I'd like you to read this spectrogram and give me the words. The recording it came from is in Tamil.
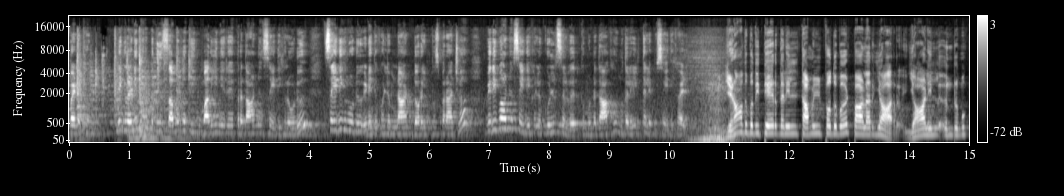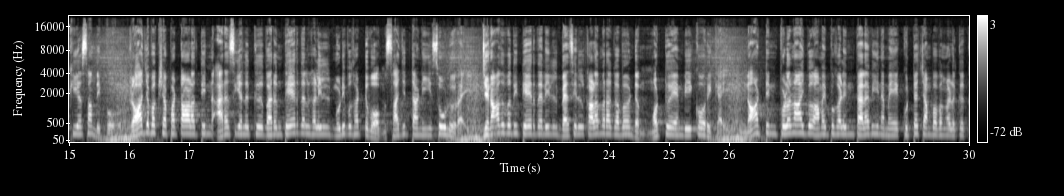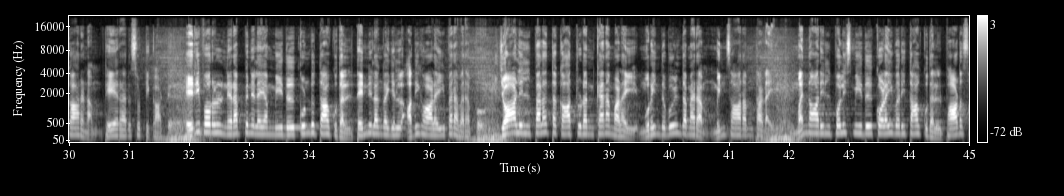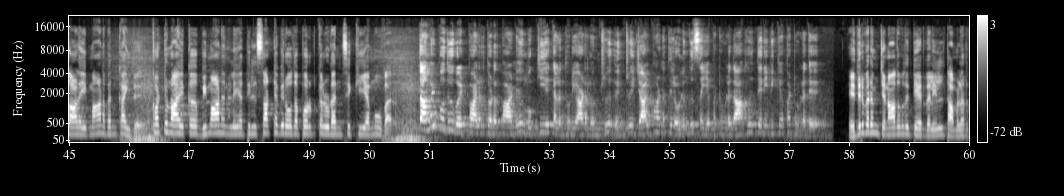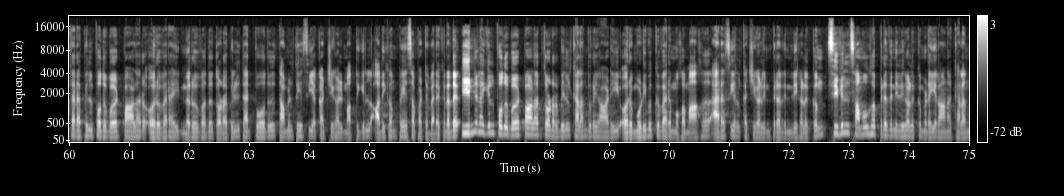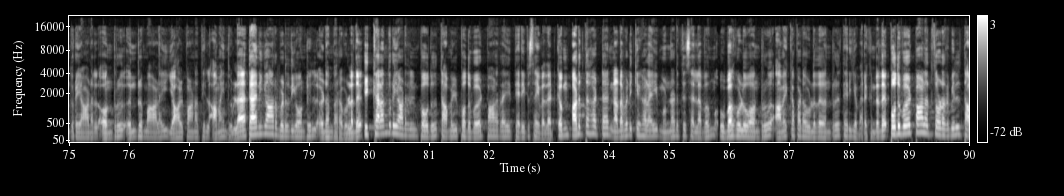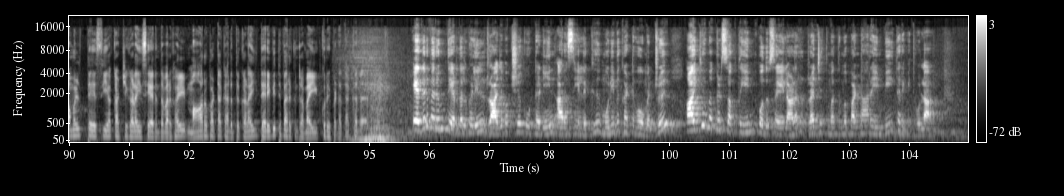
வணக்கம். நீங்கள் இணைந்திருப்பது சமூகத்தின் மதிய நேர பிரதான செய்திகளோடு. செய்திகளோடு இணைந்து கொள்ளும் நான் டொரின் புஷ்பராஜா. விரிவான செய்திகளுக்குள் செல்வதற்கு முன்னதாக முதலில் தலைப்புச் செய்திகள். ஜனாதிபதி தேர்தலில் தமிழ் பொது வேட்பாளர் யார்? யாழில் இன்று முக்கிய சந்திப்பு. ராஜபக்ஷ பட்டாளத்தின் அரசியலுக்கு வரும் தேர்தல்களில் முடிவு கட்டுவோம் சஜித் அணி சூளுரை. ஜனாதிபதி தேர்தலில் பெசில் களமிறங்க வேண்டும் மொட்டு எம்பி கோரிக்கை. நாட்டின் புலனாய்வு அமைப்புகளின் பலவீனமே குற்றச்சம்பவங்களுக்கு காரணம் பேரர் சுட்டிக்காட்டு. எரிபொருள் நிரப்பு நிலையம் மீது குண்டு தாக்குதல் தென்னிலங்கையில் அதிகாலை பரபரப்பு. யாழில் பலத்த காற்றுடன் கனமழை முறிந்து வீழ்ந்த மரம் மின்சாரம் தடை. மன்னாரில் போலீஸ் மீது கொலைவரி தாக்குதல் பாடசாலை மாணவன் கைது. கட்டுநாயக்க விமான நிலையத்தில் சட்டவிரோத பொருட்களுடன் சிக்கிய மூவர். தமிழ் பொது வேட்பாளர் தொடர்பான முக்கிய கலந்துரையாடல் ஒன்று இன்று யாழ்ப்பாணத்தில் ஒழுங்கு செய்யப்பட்டுள்ளதாக தெரிவிக்கப்பட்டுள்ளது. எதிர்வரும் ஜனாதிபதி தேர்தலில் தமிழர் தரப்பில் பொது வேட்பாளர் ஒருவரை நிறுவது தொடர்பில் தற்போது தமிழ் தேசிய கட்சிகள் மத்தியில் அதிகம் பேசப்பட்டு வருகிறது. இந்நிலையில் பொது வேட்பாளர் தொடர்பில் கலந்துரையாடி ஒரு முடிவுக்கு வரும் முகமாக அரசியல் கட்சிகளின் பிரதிநிதிகளுக்கும் சிவில் சமூக பிரதிநிதிகளுக்கும் இடையிலான கலந்துரையாடல் ஒன்று இன்று மாலை யாழ்ப்பாணத்தில் அமைந்துள்ள தனியார் விடுதியொன்றில் இடம்பெறவுள்ளது. இக்கலந்துரையாடலின் போது தமிழ் பொது வேட்பாளரை தெரிவு செய்வதற்கும் அடுத்த கட்ட நடவடிக்கைகளை முன்னெடுத்து செல்லவும் உபகுழு ஒன்று அமைக்கப்பட உள்ளது என்று தெரிய வருகின்றது பொது வேட்பாளர் தொடர்பில் தமிழ் தேசிய கட்சிகளை சேர்ந்தவர்கள் மாறுபட்ட கருத்துக்களை தெரிவித்து வருகின்றமை குறிப்பிடத்தக்கது. எதிர்வரும் தேர்தல்களில் ராஜபக்ஷ கூட்டணியின் அரசியலுக்கு முடிவு கட்டுவோம் என்று ஐக்கிய மக்கள் சக்தியின் பொதுச் செயலாளர் ரஜித் மத்தும பண்டார எம்பி தெரிவித்துள்ளார்.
